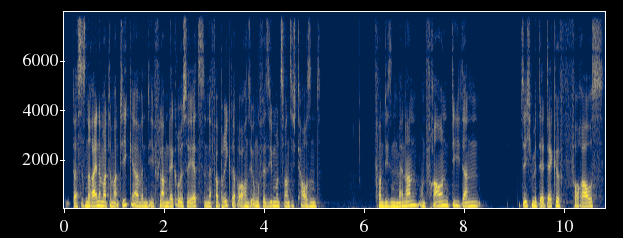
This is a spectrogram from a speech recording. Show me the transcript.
das ist eine reine Mathematik, ja, wenn die Flammen der Größe jetzt in der Fabrik, da brauchen sie ungefähr 27.000 von diesen Männern und Frauen, die dann sich mit der Decke voraus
